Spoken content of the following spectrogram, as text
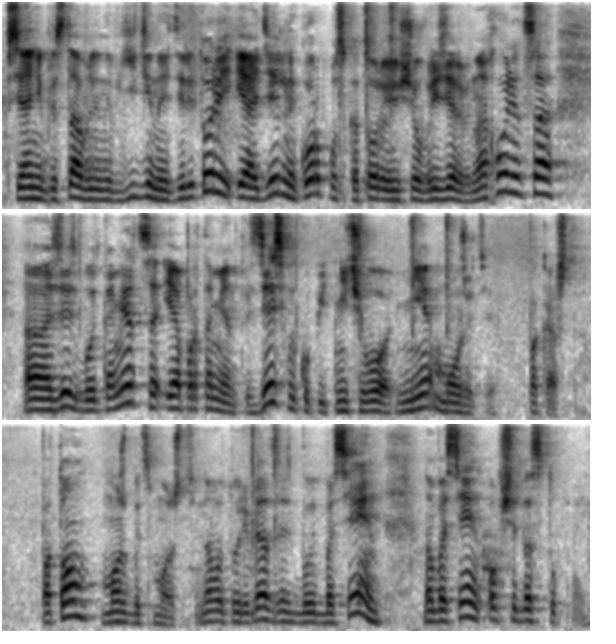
Все они представлены в единой территории и отдельный корпус, который еще в резерве находится. А, здесь будет коммерция и апартаменты. Здесь вы купить ничего не можете пока что. Потом, может быть, сможете. Но вот у ребят здесь будет бассейн, но бассейн общедоступный.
